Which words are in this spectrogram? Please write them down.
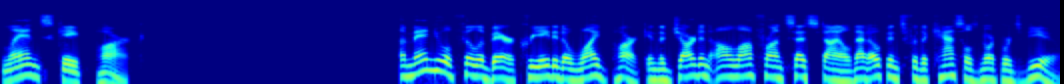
Landscape Park Emmanuel Philibert created a wide park in the Jardin à la Française style that opens for the castle's northwards view.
